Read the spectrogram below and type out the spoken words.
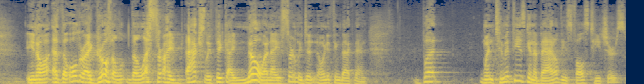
you know, as the older I grow, the, the lesser I actually think I know, and I certainly didn't know anything back then. But when Timothy is going to battle these false teachers,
